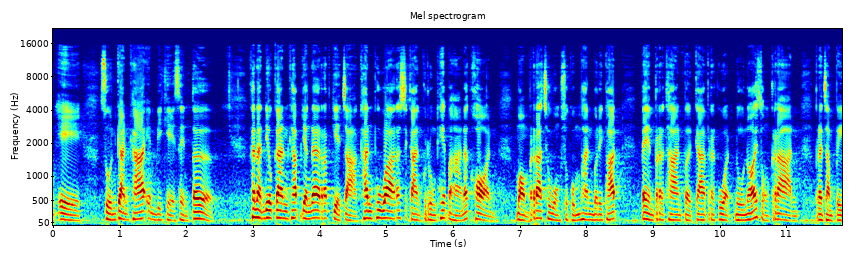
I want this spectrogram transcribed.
น A ศูนย์การค้า MBK Center ขณะเดียวกันครับยังได้รับเกียรติจากท่านผู้ว่าราชการกรุงเทพมหานคร หม่อมราชวงศ์สุขุมพันธ์บริพัตรเป็นประธานเปิดการประกวดหนูน้อยสงกรานต์ประจำปี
